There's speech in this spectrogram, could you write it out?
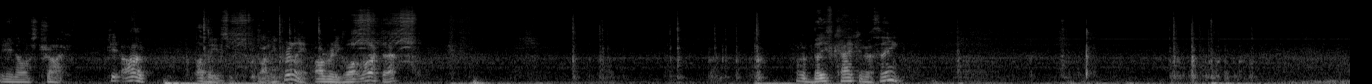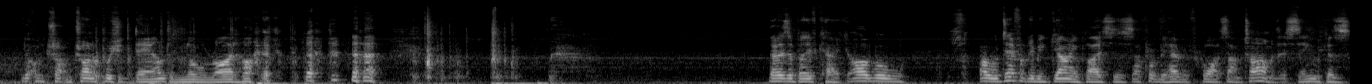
Yeah, nice truck. I, I think it's bloody brilliant. I really quite like that. What a beefcake of a thing. I'm, try, I'm trying to push it down to the normal ride height. that is a beefcake. I will, I will definitely be going places. I probably haven't for quite some time with this thing because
